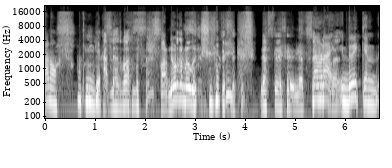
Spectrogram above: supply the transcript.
ആണോ? അതെനിക്ക് അല്ല അത് പറഞ്ഞു പറഞ്ഞു കൊടുക്കേണ്ടത്. നമ്മുടെ ഇത് വെക്കുന്നത്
